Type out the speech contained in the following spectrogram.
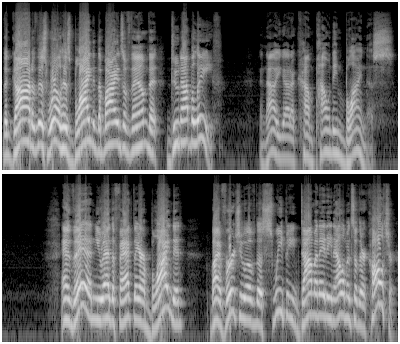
the God of this world has blinded the minds of them that do not believe. And now you got a compounding blindness. And then you add the fact they are blinded by virtue of the sweeping, dominating elements of their culture.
